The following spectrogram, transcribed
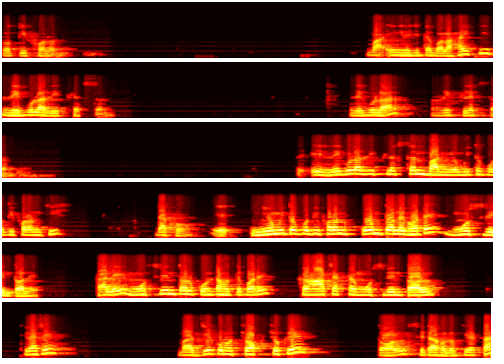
প্রতিফলন। বা ইংরেজিতে বলা হয় কি? রেগুলার রিফ্লেকশন রেগুলার রিফ্লেকশন এই রেগুলার রিফ্লেকশন বা নিয়মিত প্রতিফলন কি? দেখো নিয়মিত প্রতিফলন কোন তলে ঘটে? মসৃণ তলে। তাহলে মসৃণ তল কোনটা হতে পারে? কাঁচ একটা মসৃণ তল। ঠিক আছে? বা যে কোনো চকচকে তল, সেটা হলো কি একটা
